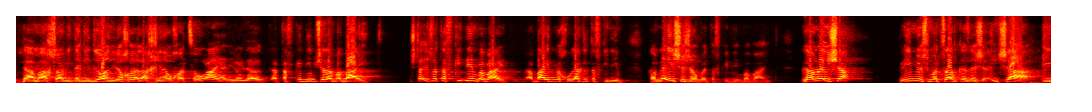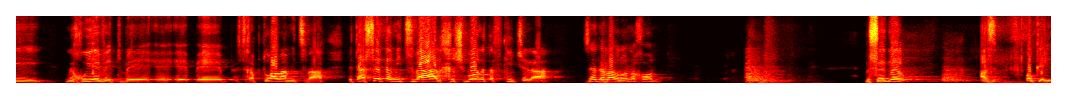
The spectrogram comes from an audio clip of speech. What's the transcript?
יודע מה, עכשיו היא תגיד, לא, אני לא יכולה להכין ארוחת צהריים, אני לא יודע, התפקידים שלה בבית. יש לה, לה תפקידים בבית, הבית מחולק לתפקידים. גם לאיש יש הרבה תפקידים בבית, וגם לאישה. ואם יש מצב כזה שהאישה היא מחויבת, אה, אה, אה, סליחה, פטורה מהמצווה, ותעשה את המצווה על חשבון התפקיד שלה, זה דבר לא נכון. בסדר? אז אוקיי,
